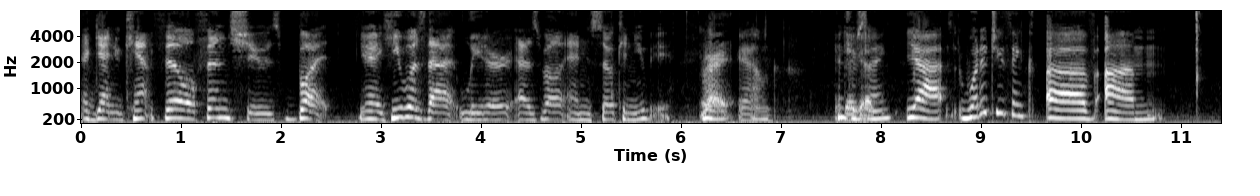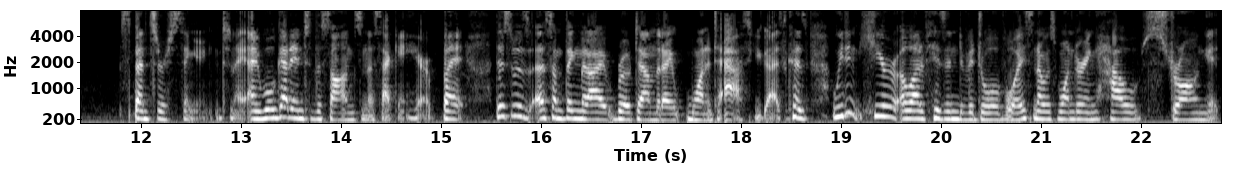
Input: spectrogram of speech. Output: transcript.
again, you can't fill Finn's shoes, but yeah, he was that leader as well, and so can you be. right. Yeah. Interesting. Yeah. What did you think of um, Spencer singing tonight? I will get into the songs in a second here, but this was uh, something that I wrote down that I wanted to ask you guys because we didn't hear a lot of his individual voice, and I was wondering how strong it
